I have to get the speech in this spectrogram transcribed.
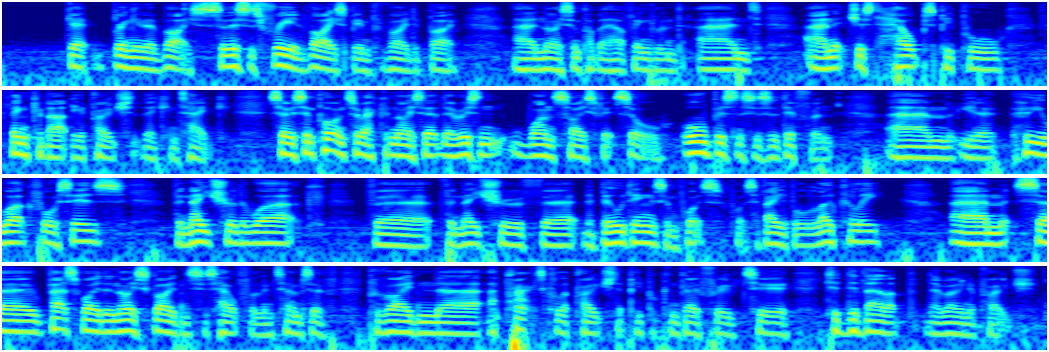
get bring in advice. So this is free advice being provided by uh, NICE and Public Health England, and and it just helps people think about the approach that they can take. So it's important to recognise that there isn't one size fits all. All businesses are different. Um, you know who your workforce is, the nature of the work, the the nature of the, the buildings and what's what's available locally. Um, so that's why the NICE guidance is helpful in terms of providing a, a, practical approach that people can go through to to develop their own approach.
